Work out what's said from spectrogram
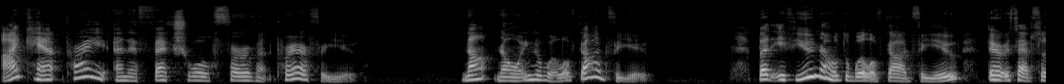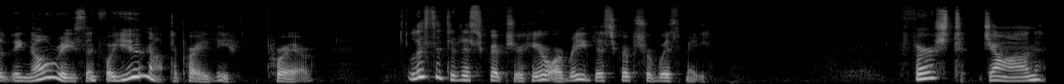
I can't pray an effectual, fervent prayer for you, not knowing the will of God for you. But if you know the will of God for you, there is absolutely no reason for you not to pray the prayer. Listen to this scripture here or read this scripture with me. 1 John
